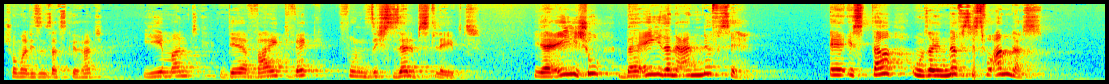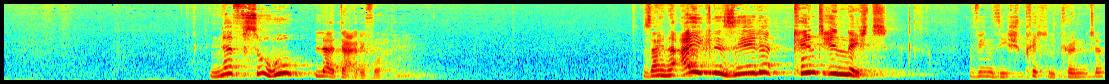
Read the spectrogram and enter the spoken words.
Schon mal diesen Satz gehört? Jemand, der weit weg von sich selbst lebt. Er ist da und sein Nafs ist woanders. Nafsuhu la ta'rifuh. Seine eigene Seele kennt ihn nicht. Wenn sie sprechen könnte,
